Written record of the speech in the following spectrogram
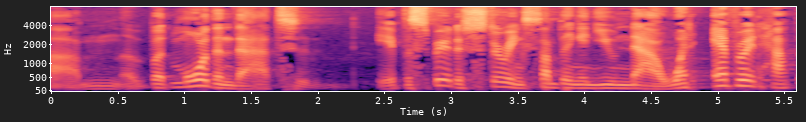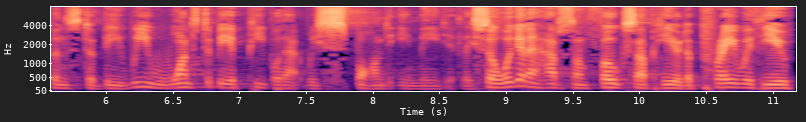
Um, but more than that, if the Spirit is stirring something in you now, whatever it happens to be, we want to be a people that respond immediately. So we're going to have some folks up here to pray with you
